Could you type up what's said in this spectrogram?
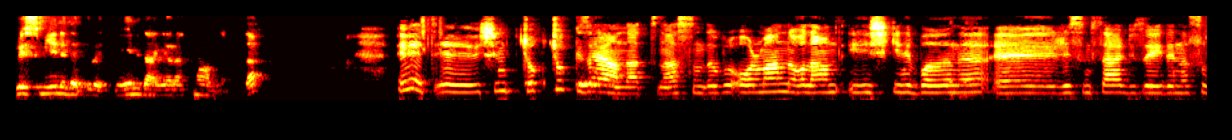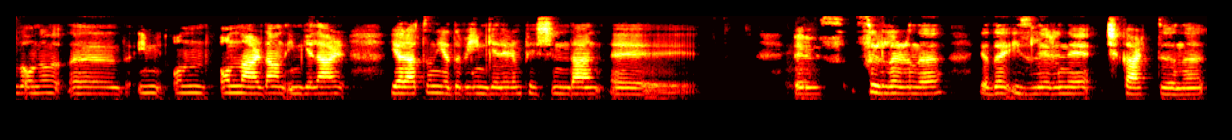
resmi yeniden üretme, yeniden yaratma anlamında. Evet, e, şimdi çok çok güzel anlattın aslında bu ormanla olan ilişkini, bağını e, resimsel düzeyde nasıl onu e, im, on, onlardan imgeler yarattığını ya da bir imgelerin peşinden e, e, sırlarını ya da izlerini çıkarttığını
